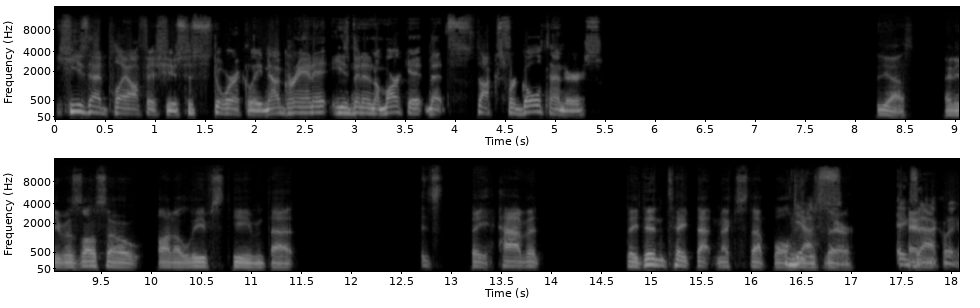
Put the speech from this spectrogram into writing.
he's had playoff issues historically. Now, granted, he's been in a market that sucks for goaltenders. Yes, and he was also on a Leafs team that it's they haven't. They didn't take that next step while he Yes. was there. Exactly.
